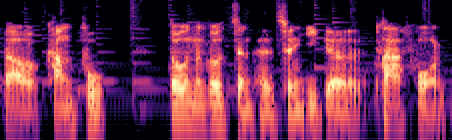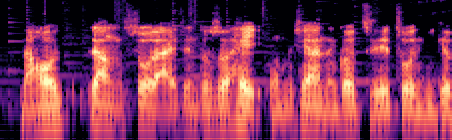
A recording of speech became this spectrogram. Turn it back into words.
到康复，都能够整合成一个 platform，然后让所有的癌症都说，嘿，我们现在能够直接做你一个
